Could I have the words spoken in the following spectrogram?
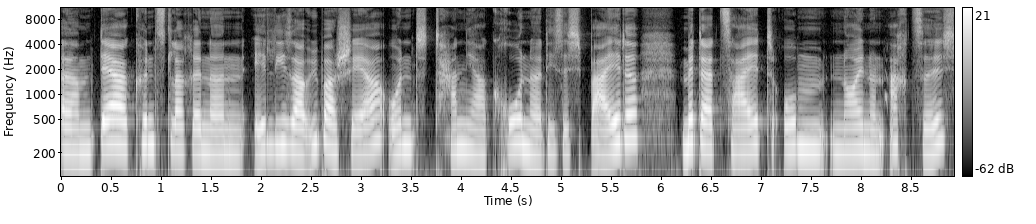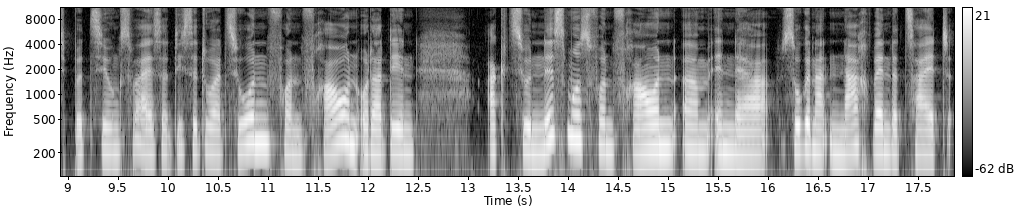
ähm, der Künstlerinnen Elisa Überscher und Tanja Krone, die sich beide mit der Zeit um 89 beziehungsweise die Situation von Frauen oder den Aktionismus von Frauen ähm, in der sogenannten Nachwendezeit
